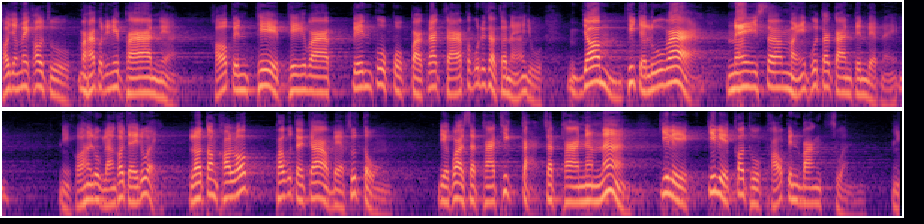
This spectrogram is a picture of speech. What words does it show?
เขายังไม่เข้าสู่มหาปรินิพพานเนี่ยเขาเป็นเทพเทวาเป็นผู้ปกปักรักษาพระพุทธศาสนาอยู่ ย่อมที่จะรู้ว่าในสมัยพุทธกาลเป็นแบบไหน นี่ขอให้ลูกหลานเข้าใจด้วย เราต้องเคารพพระพุทธเจ้าแบบสุดต่งเรียกว่าศรัทธาทิกะศรัทธานำหน้ากิเลสกิเลสก็ถูกเผาเป็นบางส่วน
